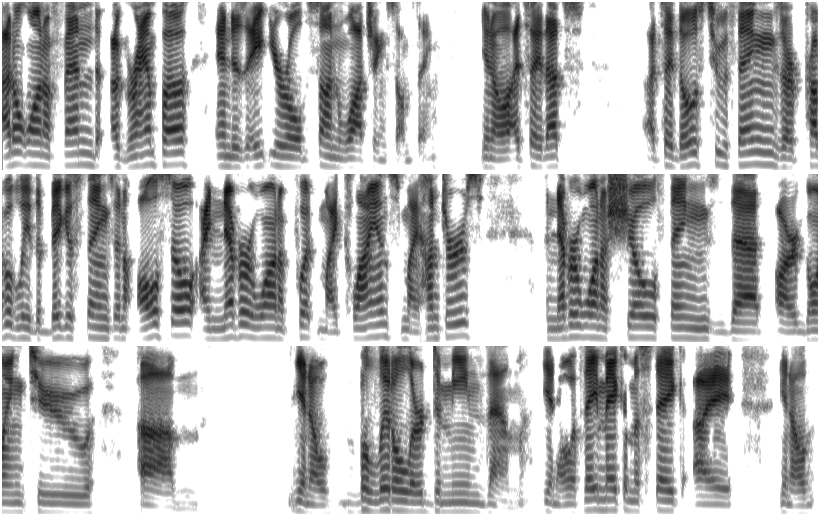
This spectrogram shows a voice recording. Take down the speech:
I don't want to offend a grandpa and his eight year old son watching something. You know, I'd say that's, I'd say those two things are probably the biggest things. And also, I never want to put my clients, my hunters, I never want to show things that are going to, um, you know, belittle or demean them. You know, if they make a mistake, I, you know,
